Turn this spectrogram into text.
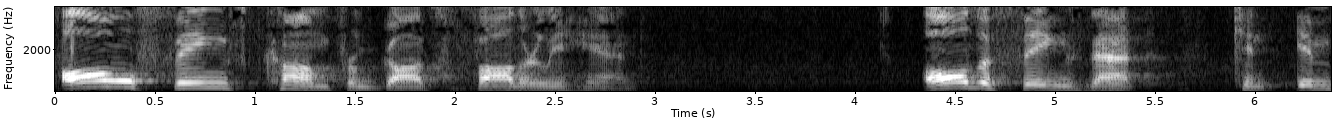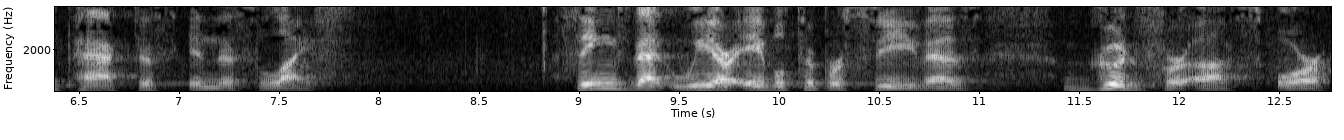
all things come from God's fatherly hand. All the things that can impact us in this life. Things that we are able to perceive as good for us or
